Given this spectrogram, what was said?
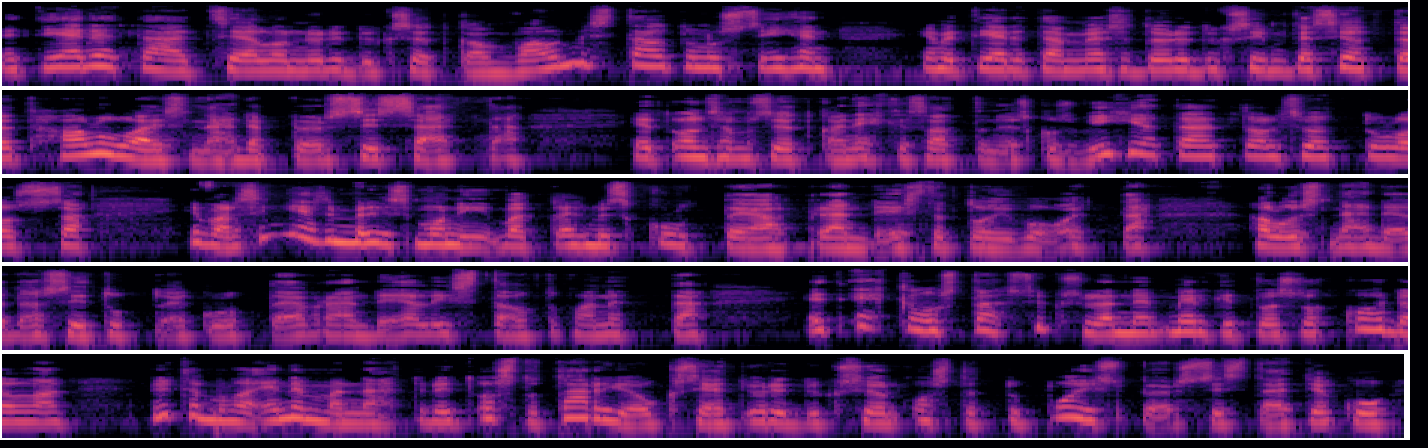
Me tiedetään, että siellä on yrityksiä, jotka on valmistautunut siihen, ja me tiedetään myös, että yrityksiä, mitä sijoittajat haluaisi nähdä pörssissä, että, että on sellaisia, jotka on ehkä saattanut joskus vihjata, että olisivat tulossa. Ja varsinkin esimerkiksi moni, vaikka esimerkiksi kuluttajabrändeistä toivoo, että haluaisi nähdä jotain tuttuja kuluttajabrändejä listautuvan. Että, että ehkä musta syksyllä ne merkit voisivat olla kohdallaan. Nyt me ollaan enemmän nähty niitä ostotarjouksia, että yrityksiä on ostettu pois pörssistä, että joku,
